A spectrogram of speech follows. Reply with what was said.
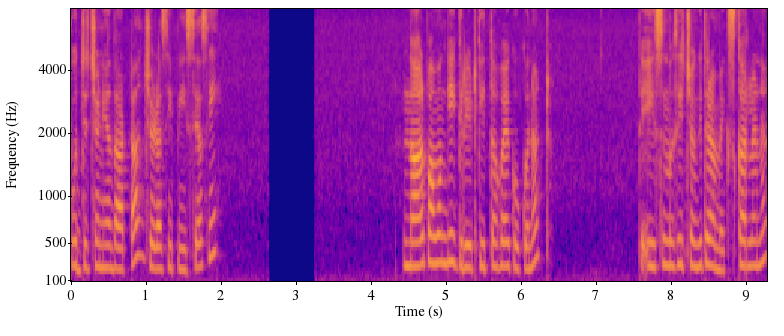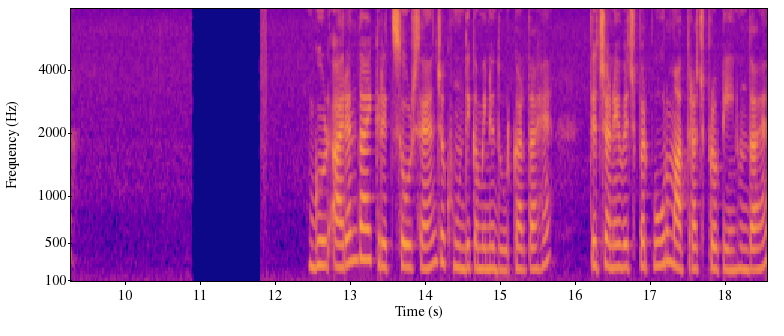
ਪੁੱਜ ਚਣਿਆਂ ਦਾ ਆਟਾ ਜਿਹੜਾ ਅਸੀਂ ਪੀਸਿਆ ਸੀ। ਨਾਲ ਪਾਵਾਂਗੇ ਗ੍ਰੇਟ ਕੀਤਾ ਹੋਇਆ ਕੋਕੋਨਟ। ਤੇ ਇਸ ਨੂੰ ਅਸੀਂ ਚੰਗੀ ਤਰ੍ਹਾਂ ਮਿਕਸ ਕਰ ਲੈਣਾ ਗੁੜ ਆਇਰਨ ਦਾ ਇੱਕ ਰਿਚ ਸੋਰਸ ਹੈ, ਜੋ ਖੂਨ ਦੀ ਕਮੀ ਨੂੰ ਦੂਰ ਕਰਦਾ ਹੈ ਤੇ ਚਨੇ ਵਿੱਚ ਭਰਪੂਰ ਮਾਤਰਾ 'ਚ ਪ੍ਰੋਟੀਨ ਹੁੰਦਾ ਹੈ।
